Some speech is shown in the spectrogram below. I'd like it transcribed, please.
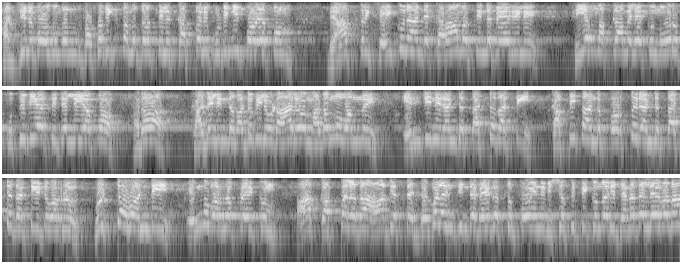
ഹജ്ജിന് പോകുമ്പോൾ പസഫിക് സമുദ്രത്തിൽ കപ്പൽ കുടുങ്ങിപ്പോയപ്പം രാത്രി ഷെയ്ഖുനാന്റെ കറാമത്തിന്റെ പേരിൽ സി എം മക്കാമിലേക്ക് നൂറ് കുത്തിവിയർത്തി ചെല്ലിയപ്പോ അതാ കടലിന്റെ നടുവിലൂടെ ആരോ നടന്നു വന്ന് എഞ്ചിന് രണ്ട് തട്ട് തട്ടി കപ്പിത്താന്റെ പുറത്ത് രണ്ട് തട്ട് തട്ടിയിട്ട് പറഞ്ഞു വിട്ട വണ്ടി എന്ന് പറഞ്ഞപ്പോഴേക്കും ആ കപ്പലത ആദ്യത്തെ ഡബിൾ എഞ്ചിന്റെ വേഗത്ത് പോയെന്ന് വിശ്വസിപ്പിക്കുന്ന ഒരു ജനതല്ലേ എവിടെ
